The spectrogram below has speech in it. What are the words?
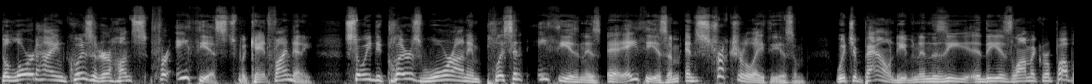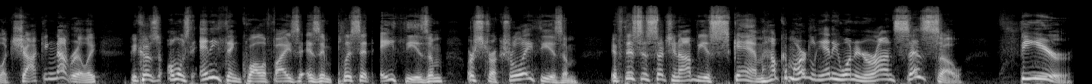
The Lord High Inquisitor hunts for atheists, but can't find any. So he declares war on implicit atheism, and structural atheism, which abound even in the, the Islamic Republic. Shocking? Not really, because almost anything qualifies as implicit atheism or structural atheism. If this is such an obvious scam, how come hardly anyone in Iran says so? Fear.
